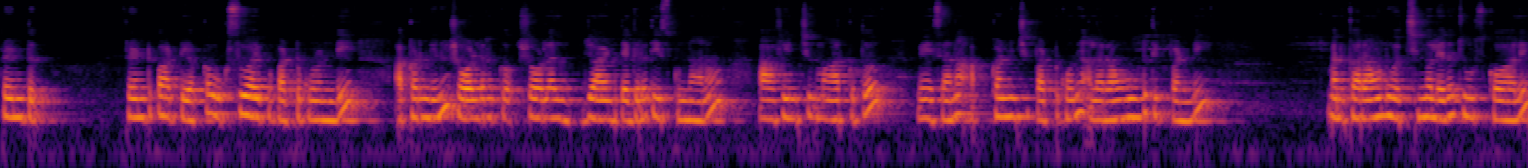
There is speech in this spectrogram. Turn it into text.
ఫ్రంట్ ఫ్రంట్ పార్ట్ యొక్క ఉక్స్ వైపు పట్టుకోండి అక్కడ నేను షోల్డర్ షోల్డర్ జాయింట్ దగ్గర తీసుకున్నాను. హాఫ్ ఇంచ్ మార్కుతో వేసాను అక్కడి నుంచి పట్టుకొని అలా రౌండ్ తిప్పండి. మనకు ఆ రౌండ్ వచ్చిందో లేదో చూసుకోవాలి.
